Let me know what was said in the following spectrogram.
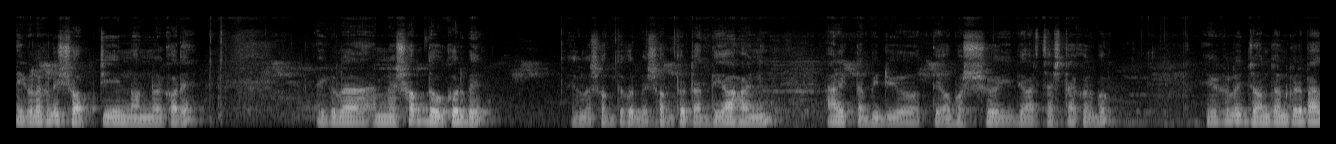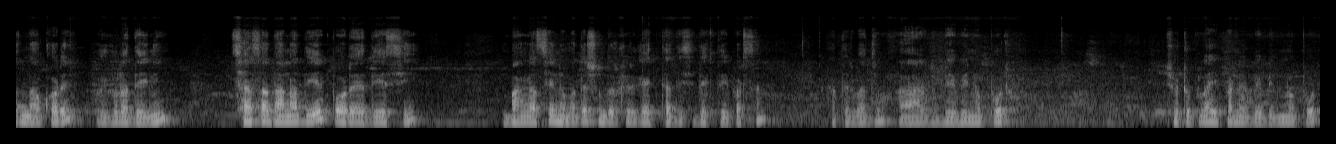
এগুলো খালি সবটি নন্য করে। এগুলা এমনি শব্দও করবে। এগুলো শব্দ করবে। শব্দটা দেওয়া হয়নি। আরেকটা ভিডিওতে অবশ্যই দেওয়ার চেষ্টা করব। এগুলো জন জন করে বাজনাও করে। ওইগুলো দেইনি। ছাঁচা দানা দিয়ে পরে দিয়েছি। বাংলা মধ্যে সুন্দর করে গাইথা দিছি, দেখতেই পারছেন? হাতের বাজু আর বেবি নুপুর। ছোটো প্লাইফানের বেবি নুপুর।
